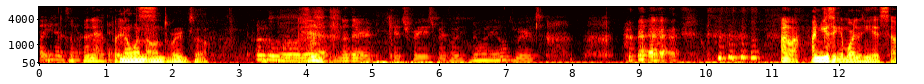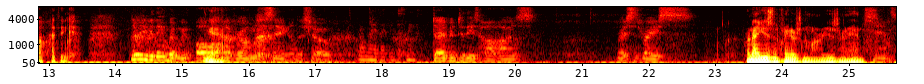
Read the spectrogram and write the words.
But you didn't say it that Yeah, often. but- No one owns words though. Oh yeah, another catchphrase by Woody. Nobody owns words. I don't know. I'm using it more than he is, so I think. Don't even think about it. We all Yeah. have our own little saying on the show. Oh man, I need to. Dive into these ha-has. Rice is rice. We're not using fingers no more. We're using our hands. Hands.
